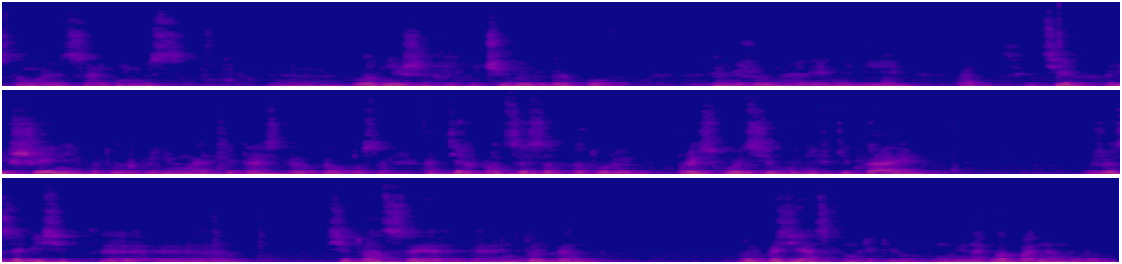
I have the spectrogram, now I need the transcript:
становится одним из главнейших и ключевых игроков на международной арене. И от тех решений, которые принимает китайское руководство, от тех процессов, которые происходят сегодня в Китае, уже зависит э, ситуация э, не только в, в азиатском регионе, но и на глобальном уровне.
